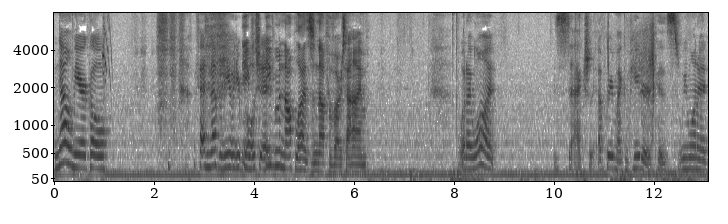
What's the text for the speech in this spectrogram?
no, Miracle. I've had enough of you and your You've- bullshit. You've, monopolized enough of our time. What I want is to actually upgrade my computer because we want to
